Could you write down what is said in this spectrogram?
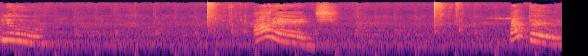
Blue. Orange. Purple.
